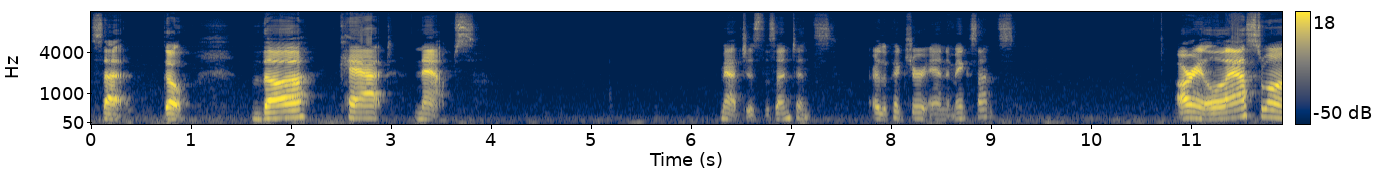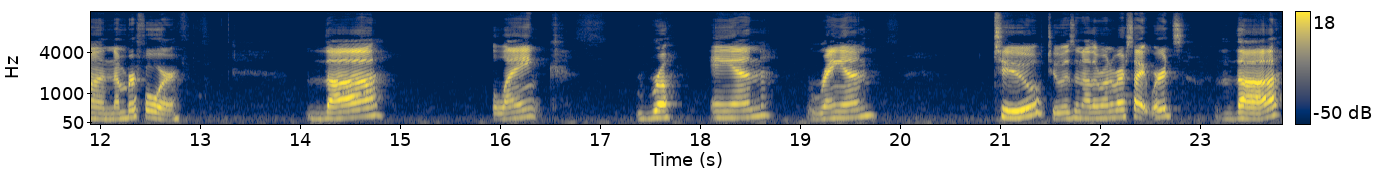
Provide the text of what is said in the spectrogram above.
set, go. The cat naps. Matches the sentence or the picture, and it makes sense. All right, last one, number four. The blank r and ran to, to is another one of our sight words, the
